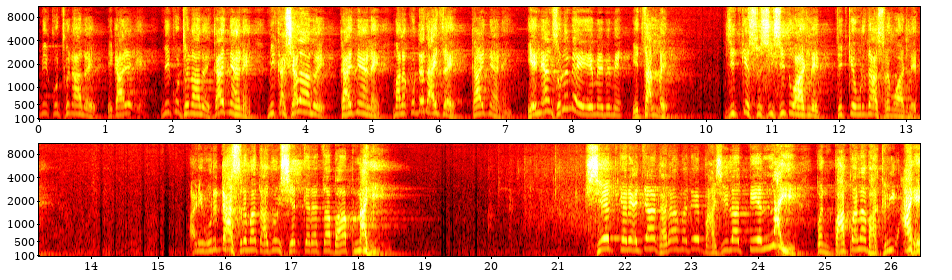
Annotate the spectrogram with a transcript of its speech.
मी कुठून आलोय? हे काय? मी कुठून आलोय? काय ज्ञान आहे? मी कशाला आलोय? काय ज्ञान आहे? मला कुठं जायचंय? काय ज्ञान आहे? हे ज्ञान सोडून द्या एम ए बी मे हे चाललंय. जितके सुशिक्षित वाढलेत तितके वृद्धाश्रम वाढलेत. आणि वृद्ध आश्रमात अजून शेतकऱ्याचा बाप नाही. शेतकऱ्याच्या घरामध्ये भाजीला तेल नाही पण बापाला भाकरी आहे.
